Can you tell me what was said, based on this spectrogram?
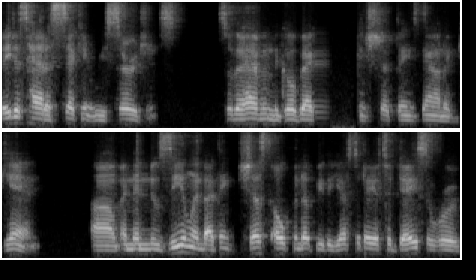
They just had a second resurgence, so they're having to go back and shut things down again. Um, and then New Zealand, I think, just opened up either yesterday or today. So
